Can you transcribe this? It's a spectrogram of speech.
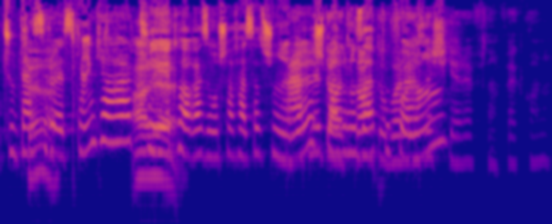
چوب دستی؟ رو اسکن کرد آره. توی کاغذ مشخصاتش نوشت بعد اونو دادگاه زد تو فلان گرفتم فکر کنم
